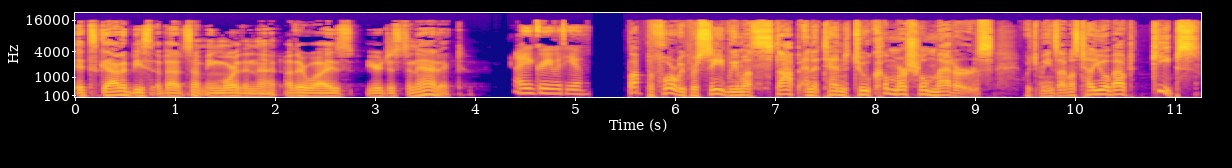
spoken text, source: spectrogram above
It's got to be about something more than that. Otherwise, you're just an addict. I agree with you. But before we proceed, we must stop and attend to commercial matters, which means I must tell you about Keeps.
